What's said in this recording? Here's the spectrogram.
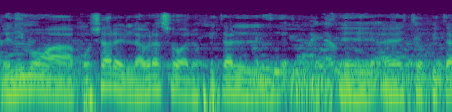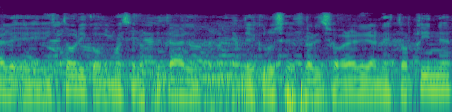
venimos a apoyar el abrazo al hospital, eh, a este hospital eh, histórico como es el hospital del cruce de Florencio Varela, Néstor Kirchner.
